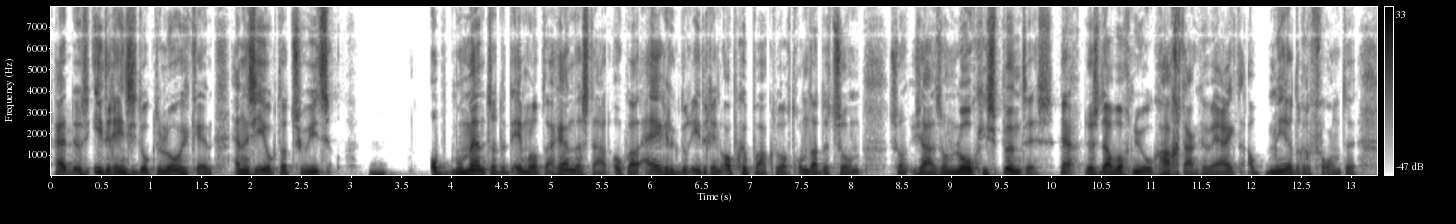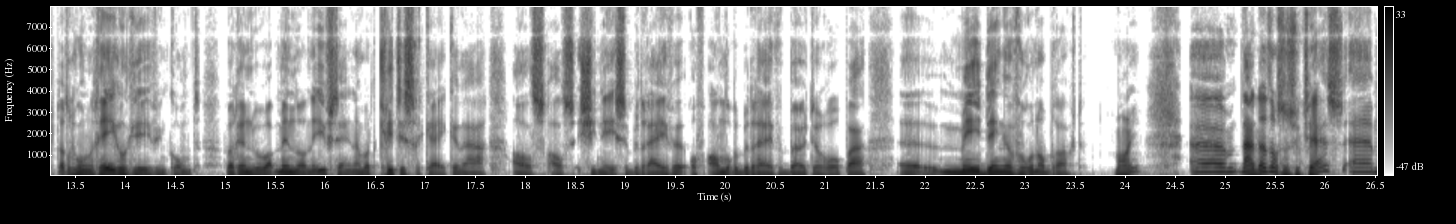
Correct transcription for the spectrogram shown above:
Hè, dus iedereen ziet ook de logica in. En dan zie je ook dat zoiets op het moment dat het eenmaal op de agenda staat, ook wel eigenlijk door iedereen opgepakt wordt, omdat het zo'n zo'n ja, zo'n logisch punt is. Ja. Dus daar wordt nu ook hard aan gewerkt, op meerdere fronten, dat er gewoon regelgeving komt waarin we wat minder naïef zijn en wat kritischer kijken naar als, als Chinese bedrijven of andere bedrijven buiten Europa eh meedingen voor een opdracht. Mooi. Ehm, nou, dat was een succes. Ehm,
